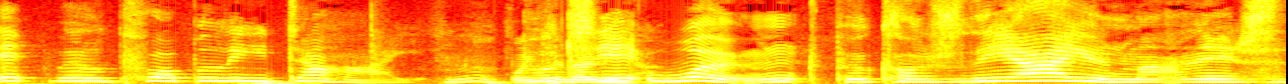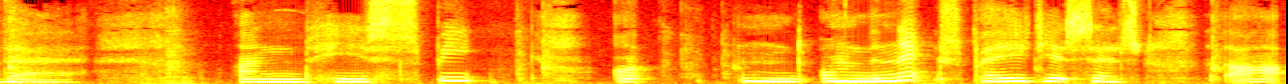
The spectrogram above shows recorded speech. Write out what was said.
it will probably die. We but only. it won't because the iron man is there and he's speak on, and on the next page it says that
